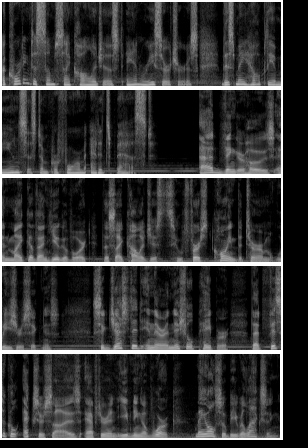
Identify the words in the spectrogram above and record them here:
According to some psychologists and researchers, this may help the immune system perform at its best. Ad Vingerhoets and Maaike van Huijgevoort, the psychologists who first coined the term leisure sickness, suggested in their initial paper that physical exercise after an evening of work may also be relaxing.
